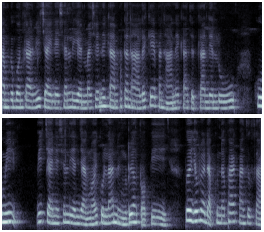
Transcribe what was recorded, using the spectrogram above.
นำกระบวนการวิจัยในชั้นเรียนมาใช้ในการพัฒนาและแก้ปัญหาในการจัดการเรียนรู้ ครูมีวิจัยในชั้นเรียนอย่างน้อยคนละหนึ่งเรื่องต่อปี เพื่อยกระดับคุณภาพการศึกษา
